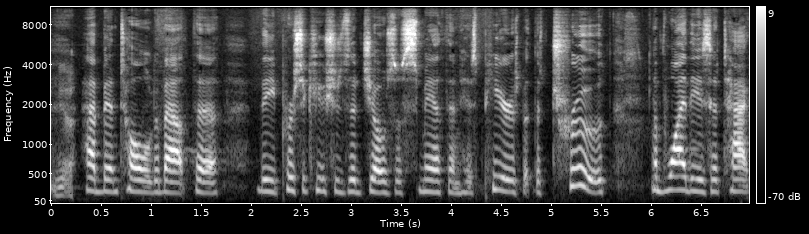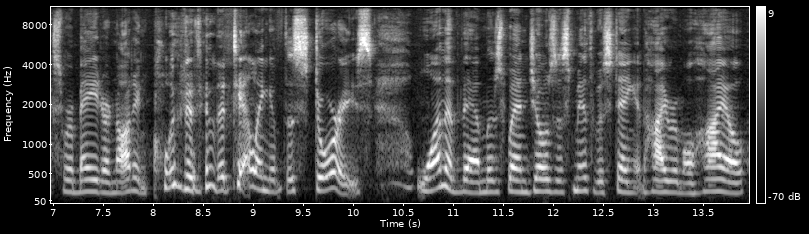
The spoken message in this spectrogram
Yeah. have been told about the the persecutions of Joseph Smith and his peers, but the truth of why these attacks were made are not included in the telling of the stories. One of them was when Joseph Smith was staying at Hiram, Ohio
